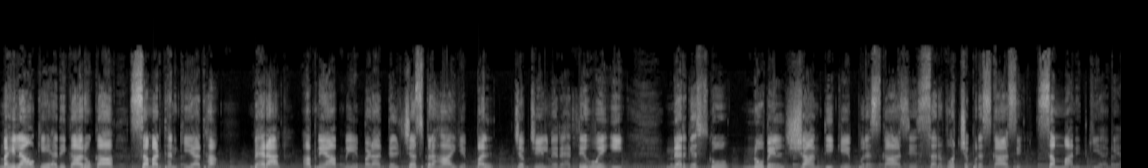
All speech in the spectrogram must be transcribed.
महिलाओं के अधिकारों का समर्थन किया था। बहरहाल, अपने आप में बड़ा दिलचस्प रहा ये पल जब जेल में रहते हुए ही नरगिस को नोबेल शांति के पुरस्कार से सर्वोच्च पुरस्कार से सम्मानित किया गया।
